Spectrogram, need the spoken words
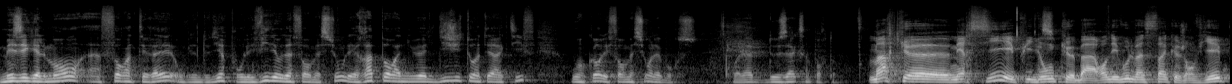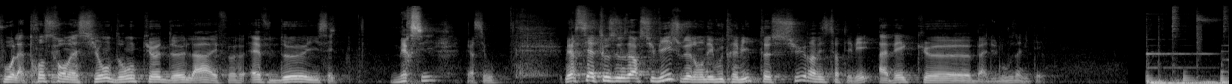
mais également un fort intérêt, on vient de dire, pour les vidéos d'information, les rapports annuels digitaux interactifs ou encore les formations à la bourse. Voilà deux axes importants. Marc, euh, merci. Et puis donc, euh, bah, rendez-vous le 25 janvier pour la transformation donc de la F, 2 IC. Merci. Merci vous. Merci à tous de nous avoir suivis. Je vous donne rendez-vous très vite sur Investisseur TV avec euh, bah, de nouveaux invités. you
